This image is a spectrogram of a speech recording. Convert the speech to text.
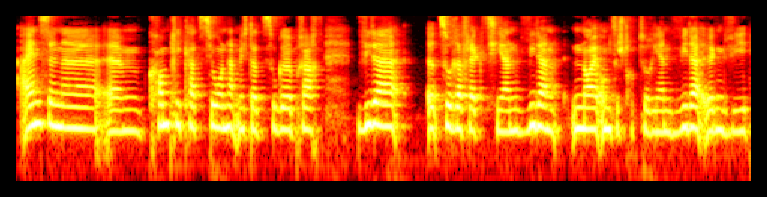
einzelne ähm, Komplikation hat mich dazu gebracht, wieder äh, zu reflektieren, wieder neu umzustrukturieren, wieder irgendwie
